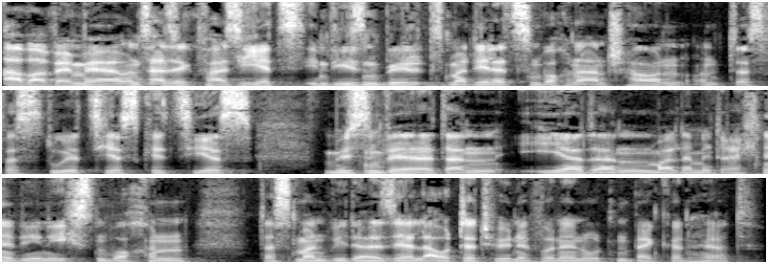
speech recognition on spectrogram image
Aber wenn wir uns also quasi jetzt in diesem Bild mal die letzten Wochen anschauen und das, was du jetzt hier skizzierst, müssen wir dann eher dann mal damit rechnen, die nächsten Wochen, dass man wieder sehr laute Töne von den Notenbankern hört?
